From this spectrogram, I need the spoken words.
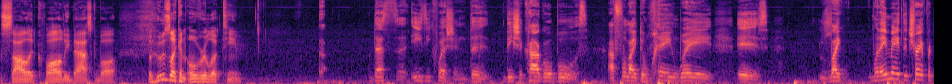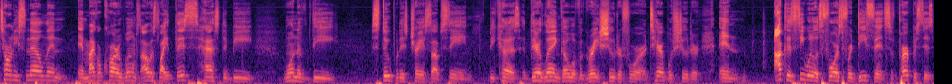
solid, quality basketball. But who's like an overlooked team? That's the easy question. The the Chicago Bulls. I feel like Dwyane Wade is like when they made the trade for Tony Snell and, and Michael Carter Williams, I was like, this has to be one of the stupidest trades I've seen because they're letting go of a great shooter for a terrible shooter. And I could see what it was forced for defensive purposes,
